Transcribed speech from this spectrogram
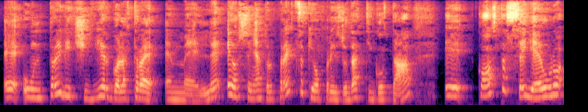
è un 13,3 ml e ho segnato il prezzo che ho preso da Tigotà e costa 6,90 euro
